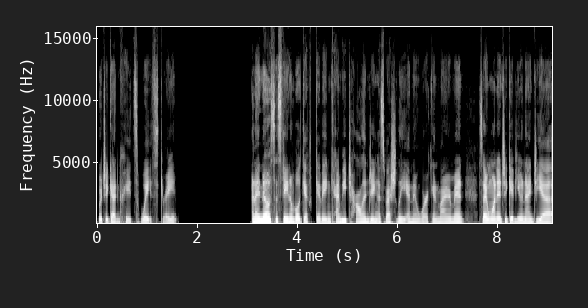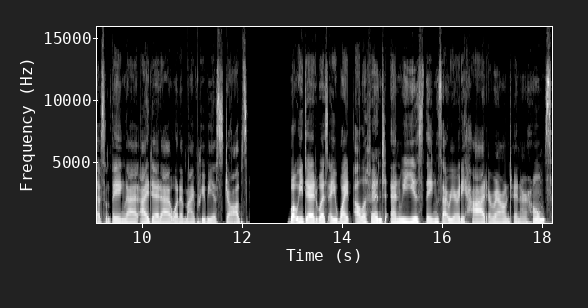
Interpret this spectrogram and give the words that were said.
which again creates waste, right? And I know sustainable gift giving can be challenging, especially in a work environment. So I wanted to give you an idea of something that I did at one of my previous jobs. What we did was a white elephant, and we used things that we already had around in our homes.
